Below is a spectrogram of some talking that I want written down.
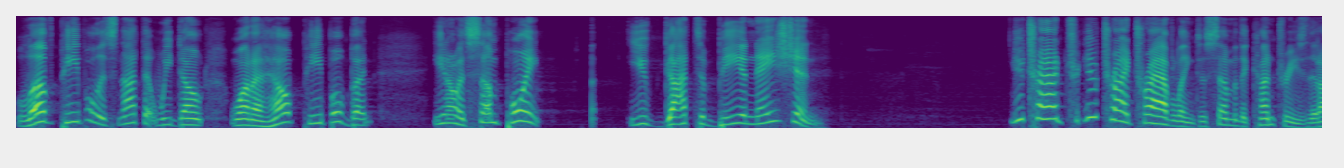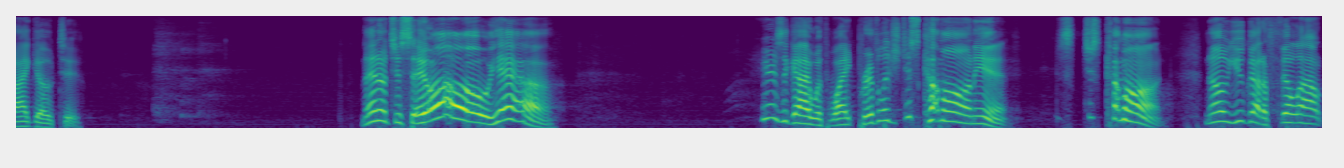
love people, it's not that we don't want to help people, but, you know, at some point, you've got to be a nation. You try, you try traveling to some of the countries that I go to. They don't just say, oh, yeah, here's a guy with white privilege. Just come on in. Just, just come on. No, you got to fill out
